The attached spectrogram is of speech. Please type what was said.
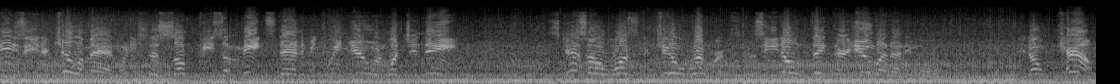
Easy to kill a man when he's just some piece of meat standing between you and what you need. Skizzo wants to kill Rippers because he don't think they're human anymore. They don't count.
